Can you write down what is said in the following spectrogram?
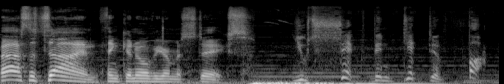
Pass the time thinking over your mistakes. You sick, vindictive fuck!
